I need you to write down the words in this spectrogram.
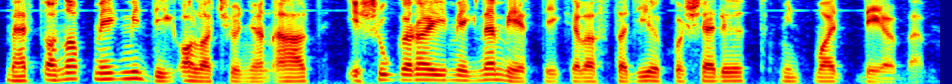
Mert a nap még mindig alacsonyan állt, és sugarai még nem érték el azt a gyilkos erőt, mint majd délben.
